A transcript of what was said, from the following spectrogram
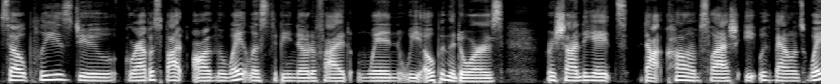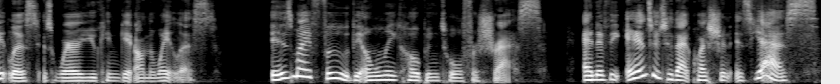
So please do grab a spot on the waitlist to be notified when we open the doors. RashondaYates.com slash eat with balance waitlist is where you can get on the waitlist. Is my food the only coping tool for stress? And if the answer to that question is yes,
